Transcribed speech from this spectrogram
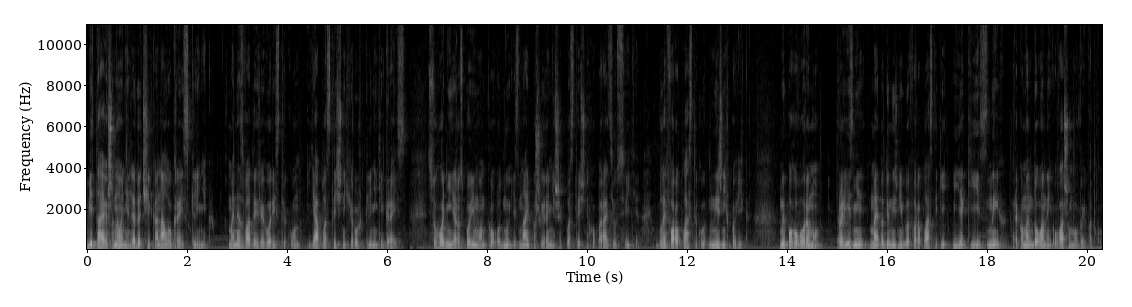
Вітаю, шановні глядачі каналу Grace Clinic. Мене звати Григорій Стрикун. Я пластичний хірург клініки Grace. Сьогодні я розповім вам про одну із найпоширеніших пластичних операцій у світі блефоропластику нижніх повік. Ми поговоримо про різні методи нижньої блефоропластики і які з них рекомендований у вашому випадку.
